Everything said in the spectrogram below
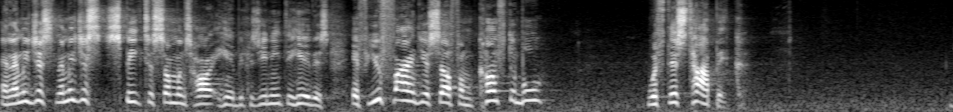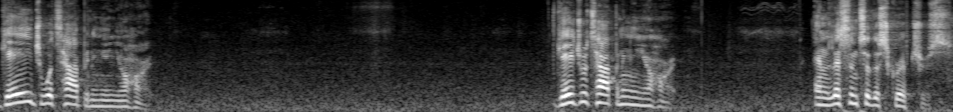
And let me just let me just speak to someone's heart here because you need to hear this. If you find yourself uncomfortable with this topic, gauge what's happening in your heart. Gauge what's happening in your heart. And listen to the scriptures.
